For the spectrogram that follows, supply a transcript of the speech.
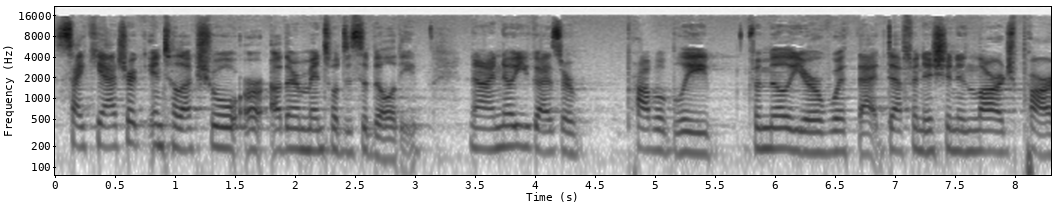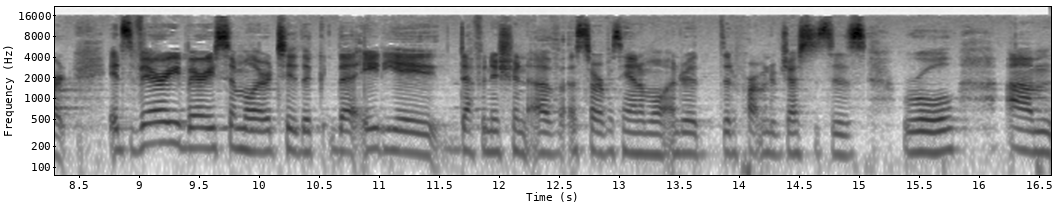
psychiatric, intellectual, or other mental disability. Now, I know you guys are probably familiar with that definition in large part. It's very, very similar to the, the ADA definition of a service animal under the Department of Justice's rule. Um,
